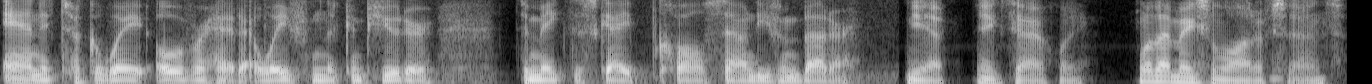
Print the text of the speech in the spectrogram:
and it took away overhead away from the computer to make the Skype call sound even better. Yeah, exactly. Well, that makes a lot of sense.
